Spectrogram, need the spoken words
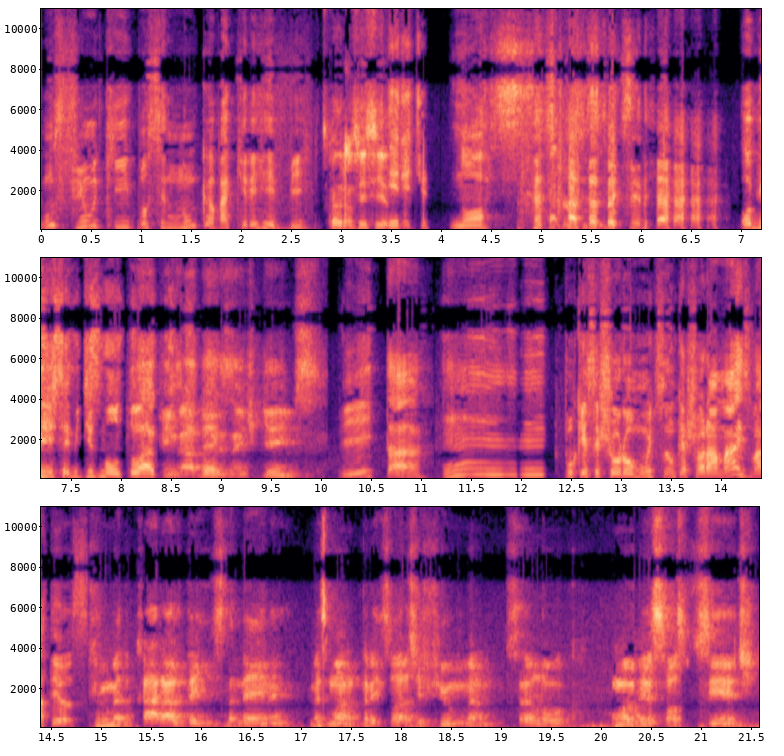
Um filme que você nunca vai querer rever. Esquadrão Suicida. Heredit... Nossa, Esquadrão Suicida. Ô bicho, você me desmontou a Vingadores Endgames. Eita! Hum. Porque você chorou muito, você não quer chorar mais, Matheus? O filme é do caralho, tem isso também, né? Mas, mano, três horas de filme, mano. Você é louco. Uma vez só o suficiente.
